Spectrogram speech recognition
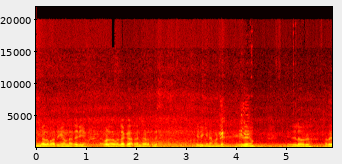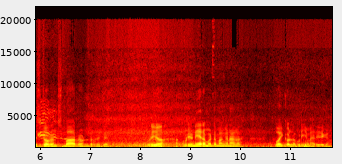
இங்கே பார்த்தீங்கன்னா தெரியும். எவ்வளோ வெள்ளக்காரர் இந்த இடத்துல இருக்கணுமெண்டு இது இதில் ஒரு ரெஸ்டாரண்ட்ஸ் பார் ஒன்று இருக்குது அப்படியோ அப்படியோ நேரம் மட்டும் அங்கே நாங்கள் போய்க்கொள்ளக்கூடிய மாதிரி இருக்கும்.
